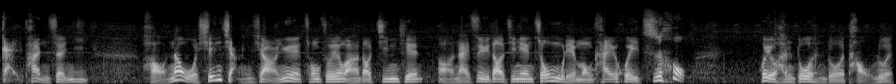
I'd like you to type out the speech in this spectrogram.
改判争议。好，那我先讲一下，因为从昨天晚上到今天啊，乃至于到今天中午联盟开会之后，会有很多很多的讨论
